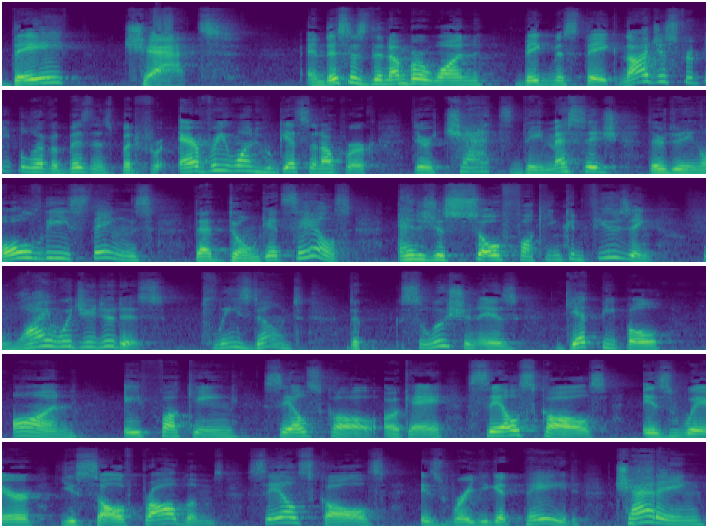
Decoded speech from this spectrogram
They chat. And this is the number one big mistake, not just for people who have a business, but for everyone who gets an Upwork. They're chat, they message, they're doing all these things that don't get sales. And it's just so fucking confusing. Why would you do this? Please don't. The solution is get people on a fucking sales call, okay? Sales calls is where you solve problems. Sales calls is where you get paid. Chatting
